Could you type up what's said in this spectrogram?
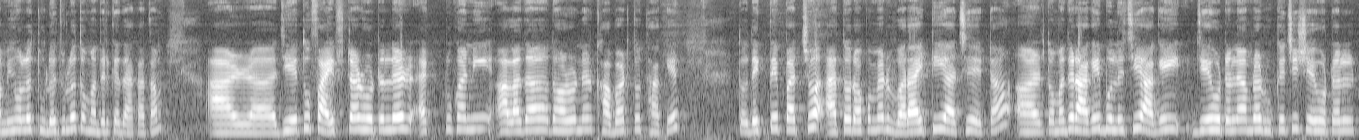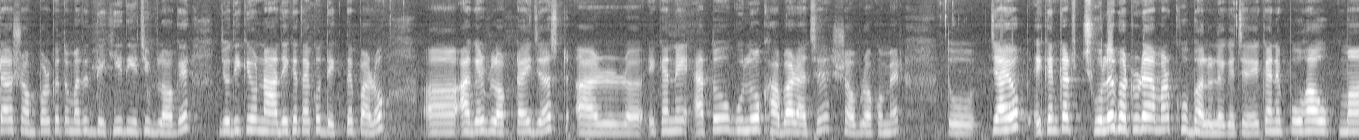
আমি হলে তুলে তুলে তোমাদেরকে দেখাতাম। আর যেহেতু ফাইভ স্টার হোটেলের একটুখানি আলাদা ধরনের খাবার তো থাকে তো দেখতেই পাচ্ছ, এত রকমের ভ্যারাইটি আছে এটা। আর তোমাদের আগেই বলেছি, আগেই যে হোটেলে আমরা রুকেছি, সেই হোটেলটা সম্পর্কে তোমাদের দেখিয়ে দিয়েছি ব্লগে যদি কেউ না দেখে থাকো, দেখতে পারো। আগের ব্লগটাই জাস্ট আর এখানে এতগুলো খাবার আছে, সব রকমের। তো যাই হোক, এখানকার ছোলে ভাটুরে আমার খুব ভালো লেগেছে। এখানে পোহা, উপমা,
